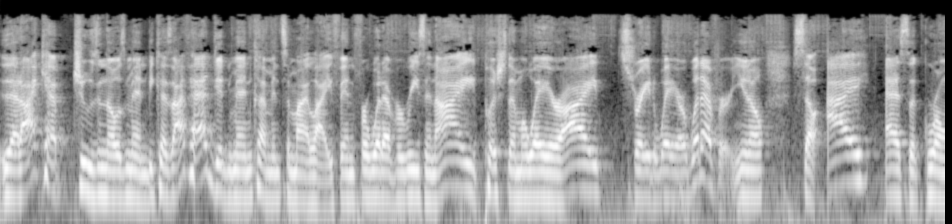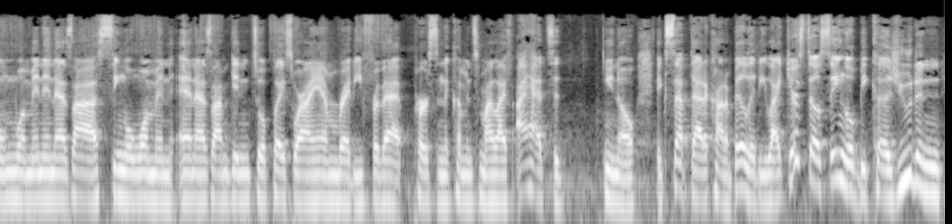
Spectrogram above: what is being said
that I kept choosing those men because I've had good men come into my life and for whatever reason I pushed them away or I strayed away or whatever. You know, so I as a grown woman and as a single woman and as I'm getting to a place where I am ready for that person to come into my life, I had to, you know, accept that accountability. Like you're still single because you didn't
